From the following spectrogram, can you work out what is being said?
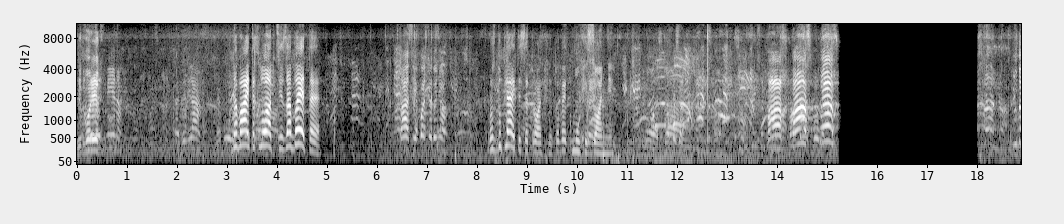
Відворіт. Давайте, хлопці, забити. Стас, є Костя до нього. Роздупляйтеся трохи, то ви як мухи сонні. Пас, пас, пас. Сюди.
